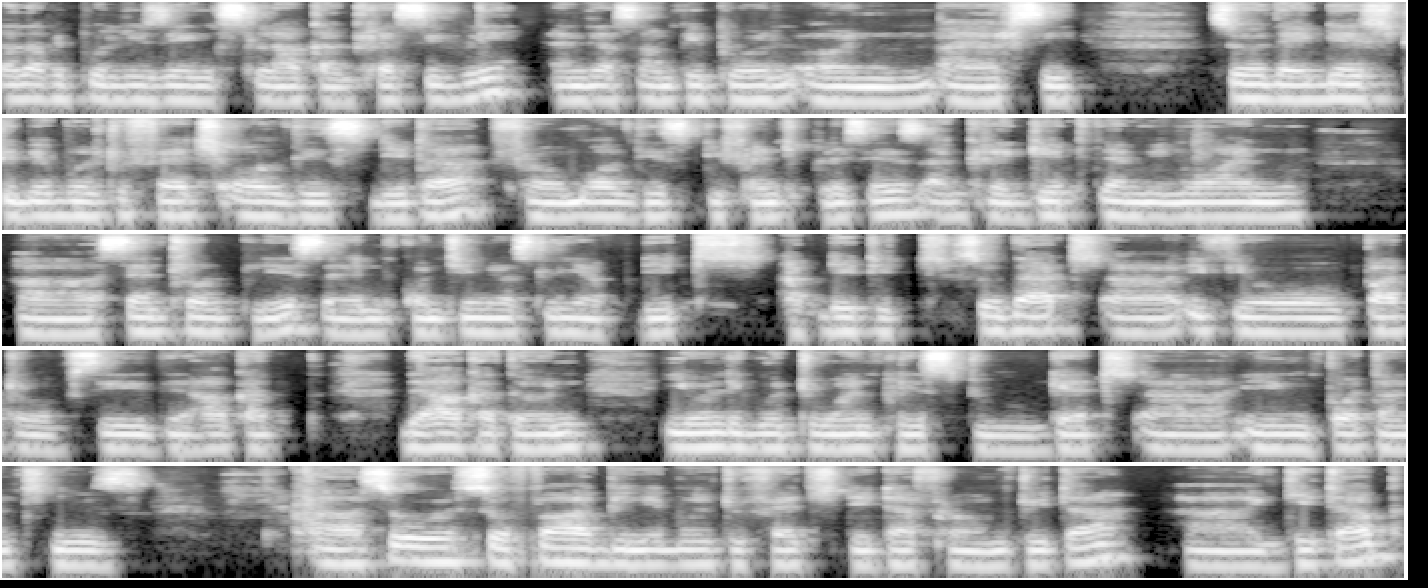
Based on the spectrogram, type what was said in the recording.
Other people using Slack aggressively, and there are some people on IRC. So the idea is to be able to fetch all this data from all these different places, aggregate them in one uh, central place and continuously update update it so that uh, if you're part of say the hackath- the hackathon you only go to one place to get uh, important news. Uh, so so far i've been able to fetch data from twitter uh, github.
